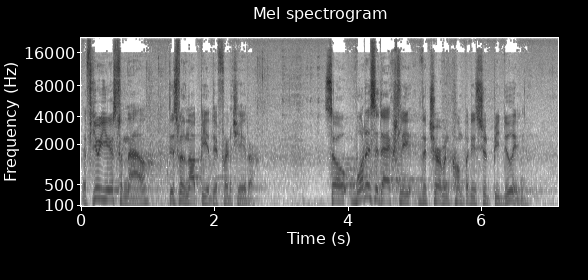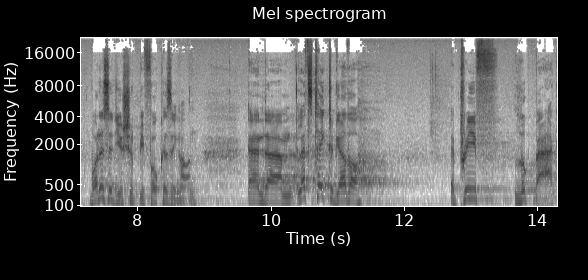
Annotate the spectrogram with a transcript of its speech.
a few years from now, this will not be a differentiator. So, what is it actually the German companies should be doing? What is it you should be focusing on? And um, let's take together a brief look back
